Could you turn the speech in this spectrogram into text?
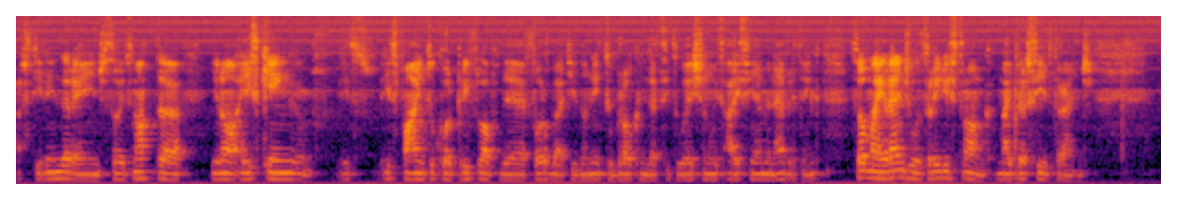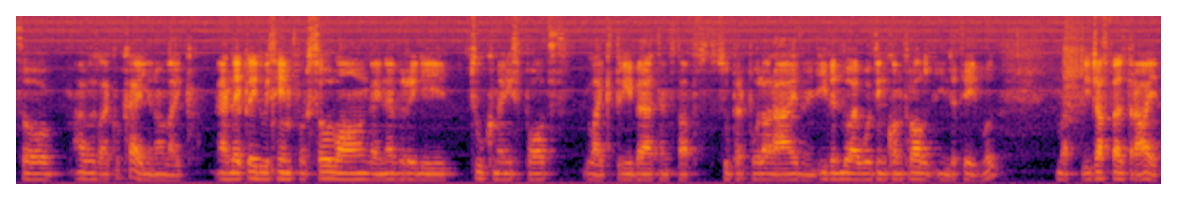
are still in the range. So it's not uh, you know ace king. It's it's fine to call pre-flop the four bet. You don't need to broke in that situation with ICM and everything. So my range was really strong, my perceived range. So I was like, okay, you know, like, and I played with him for so long. I never really took many spots like three bet and stuff, super polarized. And even though I was in control in the table, but it just felt right,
